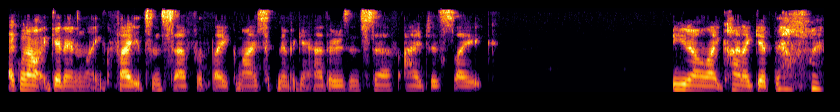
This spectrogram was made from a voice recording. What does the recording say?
like when I would get in like fights and stuff with like my significant others and stuff, I just like you know, like kind of get them with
